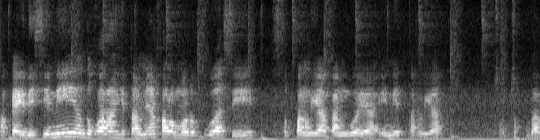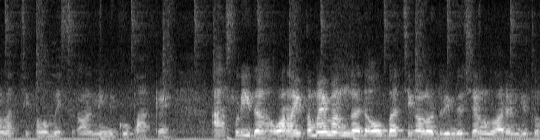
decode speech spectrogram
Oke, di sini untuk warna hitamnya kalau menurut gua sih, sepenglihatan gue ya, ini terlihat cocok banget sih kalau misalkan ini gue pakai. Asli dah warna hitamnya emang nggak ada obat sih kalau Dreambirds yang ngeluarin gitu.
